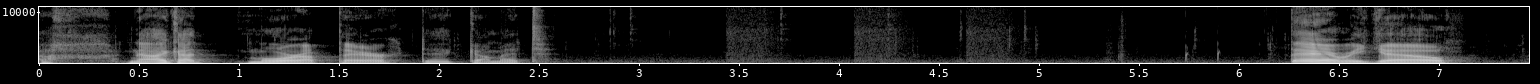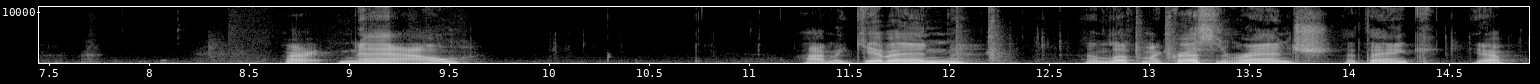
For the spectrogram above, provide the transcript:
Ugh, now I got more up there. Dadgummit. There we go. All right, now I'm a gibbon and left my crescent wrench, I think. Yep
